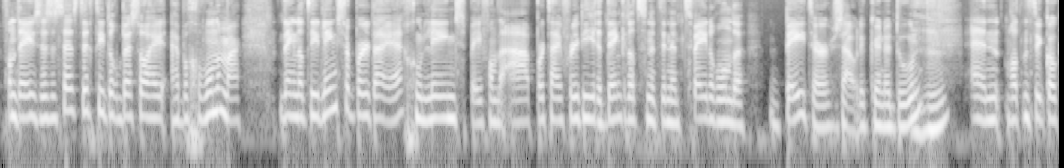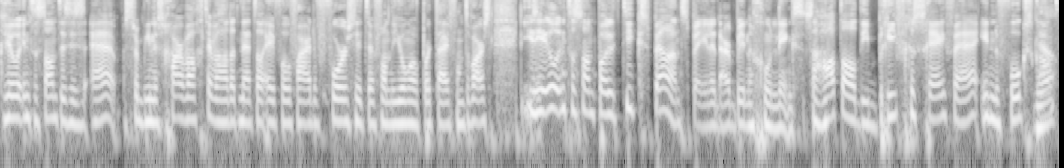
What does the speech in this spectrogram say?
van D66... die toch best wel hebben gewonnen. Maar ik denk dat die linkse partijen, GroenLinks, PvdA... Partij voor de Dieren... denken dat ze het in een tweede ronde beter zouden zouden kunnen doen. Mhm. En wat natuurlijk ook heel interessant is, is hè, Sabine Scharwachter, we hadden het net al even over haar, de voorzitter van de Jonge Partij van Dwars. Die is een heel interessant politiek spel aan het spelen daar binnen GroenLinks. Ze had al die brief geschreven hè, in de Volkskrant.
